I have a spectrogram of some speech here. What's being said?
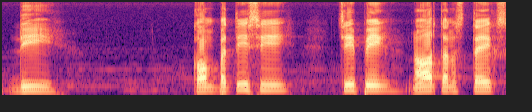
di kompetisi Chipping Northern Stakes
